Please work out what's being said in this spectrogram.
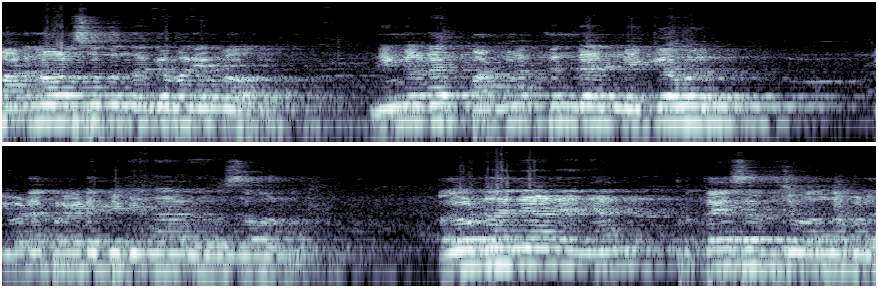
പഠനോത്സവം എന്നൊക്കെ പറയുമ്പോൾ നിങ്ങളുടെ പഠനത്തിന്റെ മികവ് ഇവിടെ പ്രകടിപ്പിക്കുന്ന ഒരു ദിവസമാണ്. അതുകൊണ്ട് തന്നെയാണ് ഞാൻ പ്രത്യേകം ശ്രദ്ധിച്ചു വന്നപ്പോൾ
